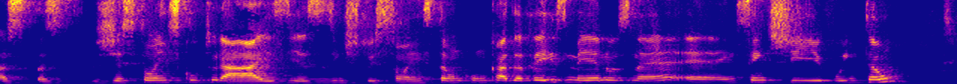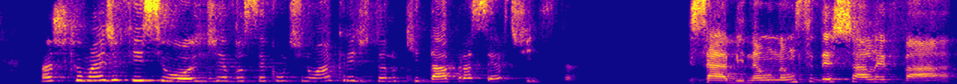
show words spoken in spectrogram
as, as, gestões culturais e as instituições estão com cada vez menos né, é, incentivo. Então, acho que o mais difícil hoje é você continuar acreditando que dá para ser artista. Sabe? Não, não se deixar levar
